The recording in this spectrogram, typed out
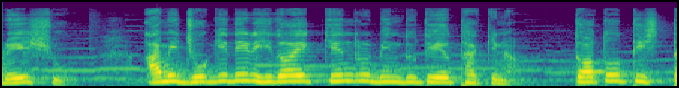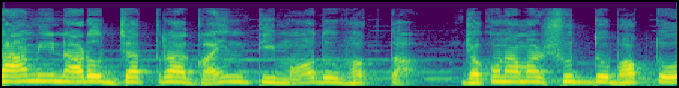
রেশু আমি যোগীদের হৃদয়ে কেন্দ্রবিন্দুতেও থাকি না। তত তিষ্ঠামি নারদ যাত্রা গায়ন্তী মদ ভক্তা যখন আমার শুদ্ধ ভক্ত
